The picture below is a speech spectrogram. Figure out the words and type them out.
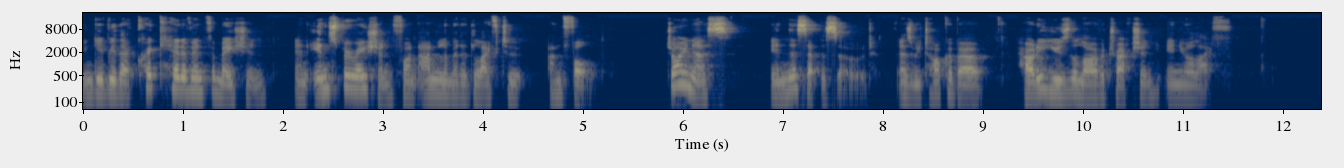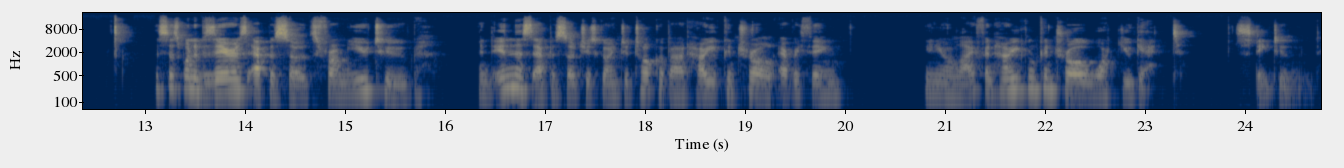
and give you that quick hit of information and inspiration for an unlimited life to unfold. Join us in this episode as we talk about how to use the law of attraction in your life. This is one of Zara's episodes from YouTube. And in this episode, she's going to talk about how you control everything in your life and how you can control what you get. Stay tuned.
